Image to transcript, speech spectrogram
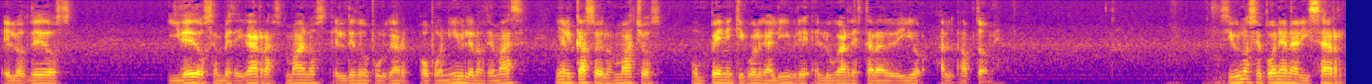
en los dedos y dedos en vez de garras, manos, el dedo pulgar oponible a los demás, y en el caso de los machos, un pene que cuelga libre en lugar de estar adherido al abdomen. Si uno se pone a analizar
